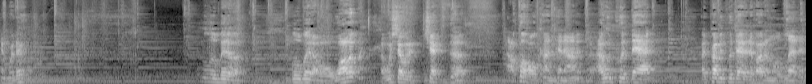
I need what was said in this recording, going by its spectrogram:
And we're there. A little bit of a, a little bit of a wallop. I wish I would have checked the alcohol content on it. I would put that, I'd probably put that at about an 11.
